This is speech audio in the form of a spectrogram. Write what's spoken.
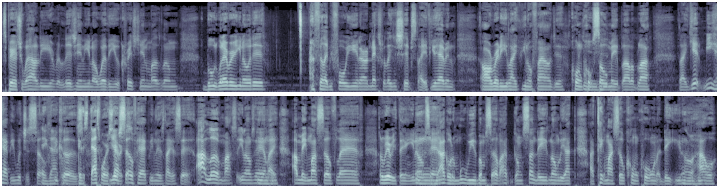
spirituality or religion, you know, whether you're a Christian, Muslim, Buddha, whatever, you know, it is. I feel like before we get in our next relationships, like if you haven't already like, you know, found your quote unquote Mm-hmm. soulmate, blah blah blah. Like get be happy with yourself Exactly. because 'Cause that's where it your starts. self happiness, like I said, I love myself. You know what I'm saying? Mm-hmm. Like I make myself laugh. I do everything. You know what I'm saying? Mm-hmm. I go to movies by myself. I on Sundays normally I I take myself quote unquote on a date. You know, I will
